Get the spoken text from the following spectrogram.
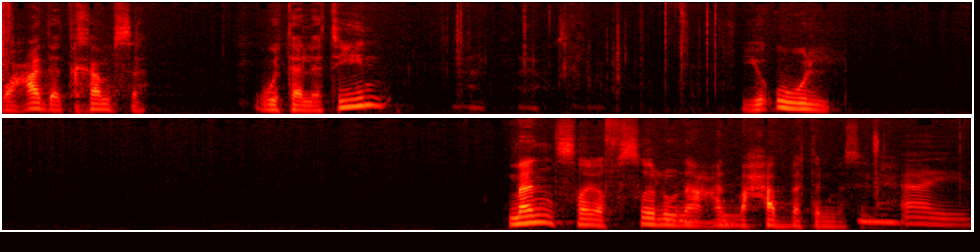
وعدد 35 يقول من سيفصلنا عن محبة المسيح؟ أيوه.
